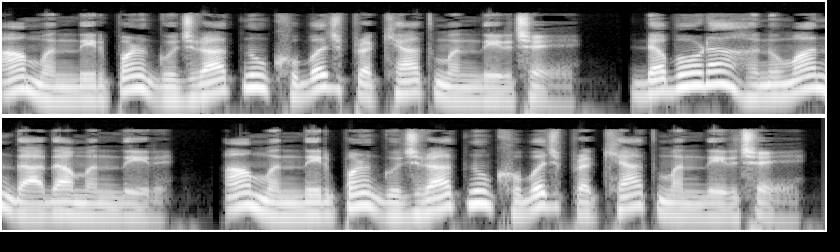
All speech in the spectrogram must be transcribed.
આ મંદિર પણ ગુજરાતનું ખૂબ જ પ્રખ્યાત મંદિર છે. ડભોડા હનુમાન દાદા મંદિર. આ મંદિર પણ ગુજરાતનું ખૂબ જ પ્રખ્યાત મંદિર છે.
